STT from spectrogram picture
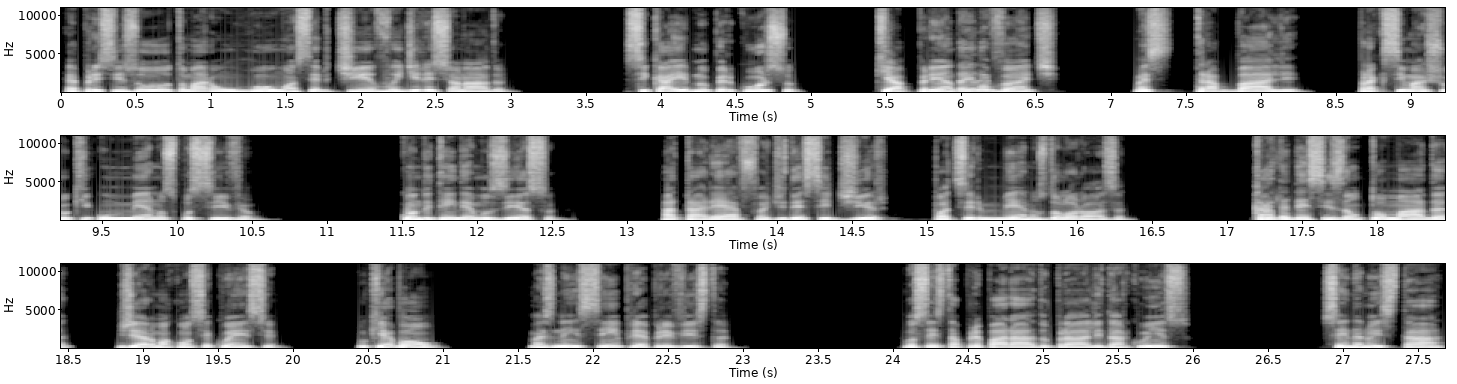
É preciso tomar um rumo assertivo e direcionado. Se cair no percurso, que aprenda e levante, mas trabalhe para que se machuque o menos possível. Quando entendemos isso, a tarefa de decidir pode ser menos dolorosa. Cada decisão tomada gera uma consequência, o que é bom, mas nem sempre é prevista. Você está preparado para lidar com isso? Se ainda não está,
